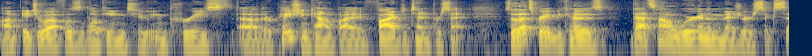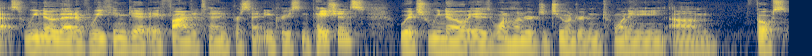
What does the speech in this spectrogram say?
Um, HOF was looking to increase uh, their patient count by five to ten percent. So that's great because that's how we're going to measure success. We know that if we can get a 5 to 10% increase in patients, which we know is 100 to 220 um, folks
